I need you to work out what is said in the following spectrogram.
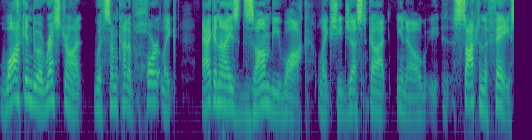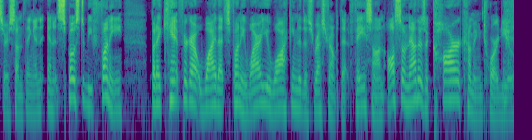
walk into a restaurant with some kind of horror like agonized zombie walk like she just got you know socked in the face or something and, and it's supposed to be funny but i can't figure out why that's funny. Why are you walking to this restaurant with that face on? Also now there's a car coming toward you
